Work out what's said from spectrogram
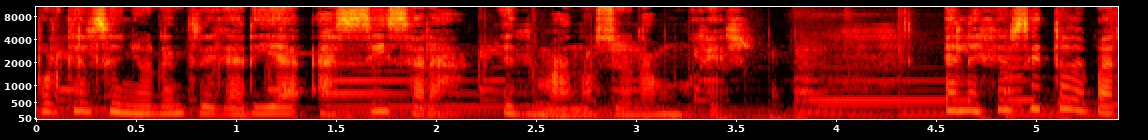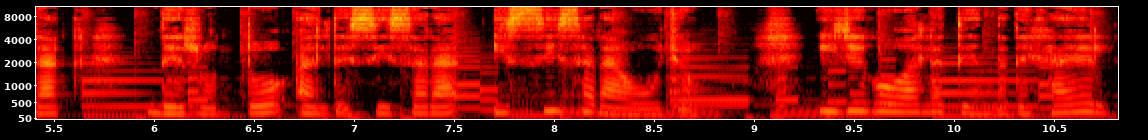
porque el Señor entregaría a Císara en manos de una mujer. El ejército de Barak derrotó al de Císara y Císara huyó y llegó a la tienda de Jael.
